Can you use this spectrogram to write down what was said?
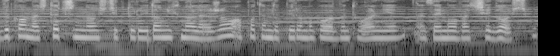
wykonać te czynności, które do nich należą, a potem dopiero mogą ewentualnie zajmować się gośćmi.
